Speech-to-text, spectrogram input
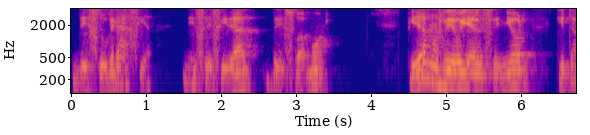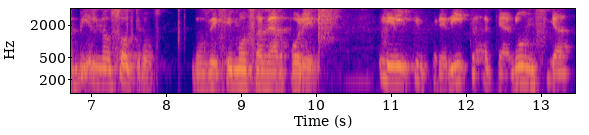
de su gracia necesidad de su amor. Pidámosle hoy al Señor que también nosotros nos dejemos sanar por Él. Él que predica, que anuncia,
